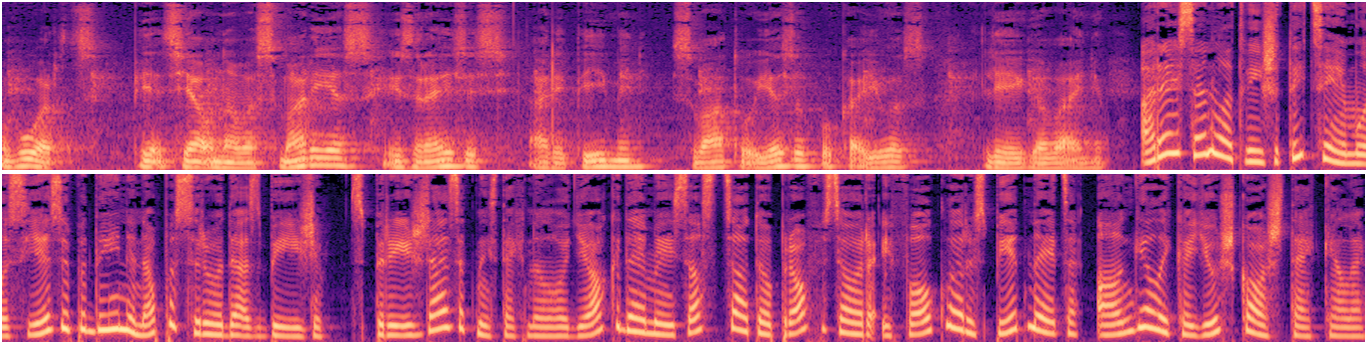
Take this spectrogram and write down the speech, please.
vārds. Pēc jaunavas Marijas izreizes arī pīmiņ svāto Jēzupu, kā jos liega vaini. Arī senlatvīšu ticējumos Jēzupadīna napasarodās bīži. Sprīž Rēzaknis Tehnoloģiju akadēmijas asociēto profesora ir folkloras pietnēca Angelika Juško Štekele.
